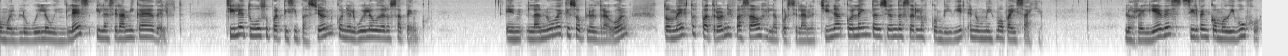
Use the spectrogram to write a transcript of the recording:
como el Blue Willow inglés y la cerámica de Delft. Chile tuvo su participación con el Willow de los Apenco. En La nube que sopló el dragón, tomé estos patrones basados en la porcelana china con la intención de hacerlos convivir en un mismo paisaje. Los relieves sirven como dibujo,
